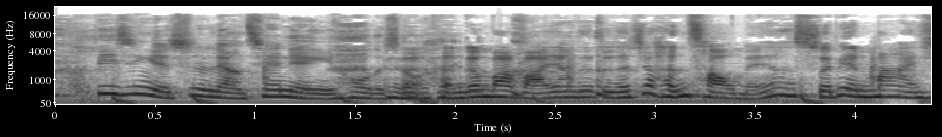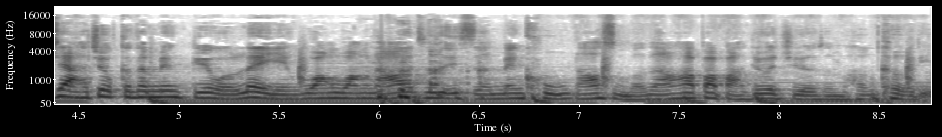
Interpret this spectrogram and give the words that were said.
毕竟也是两千年以后的小孩，很跟爸爸一样，就觉得就很草莓，随便骂一下就跟那边给我泪眼汪汪，然后就是一直在那边哭，然后什么，然后他爸爸就会觉得什么很可怜。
